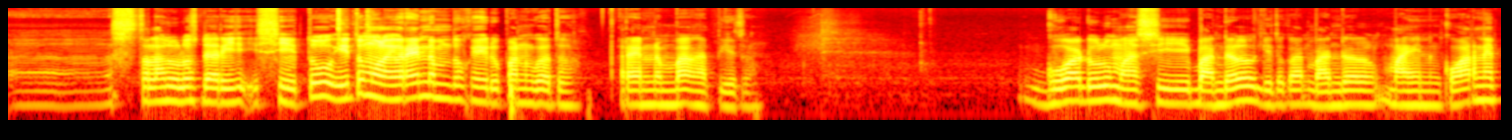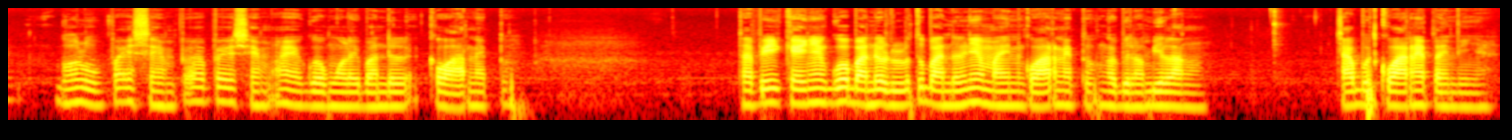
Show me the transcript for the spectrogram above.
eh, setelah lulus dari situ itu mulai random tuh kehidupan gue tuh. Random banget gitu. Gua dulu masih bandel gitu kan bandel main ke warnet. Gua lupa SMP apa SMA ya gua mulai bandel ke warnet tuh. Tapi kayaknya gua bandel dulu tuh bandelnya main ke warnet tuh nggak bilang-bilang. Cabut ke warnet lah intinya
